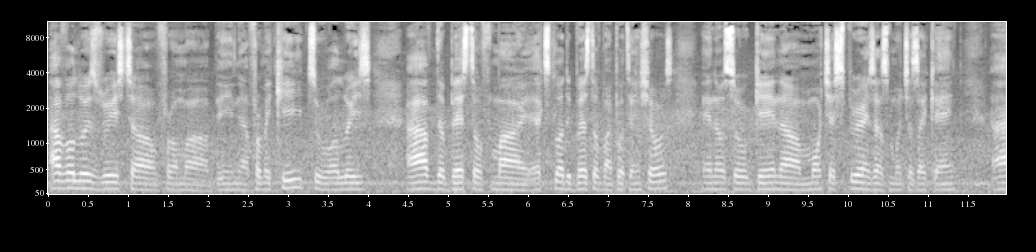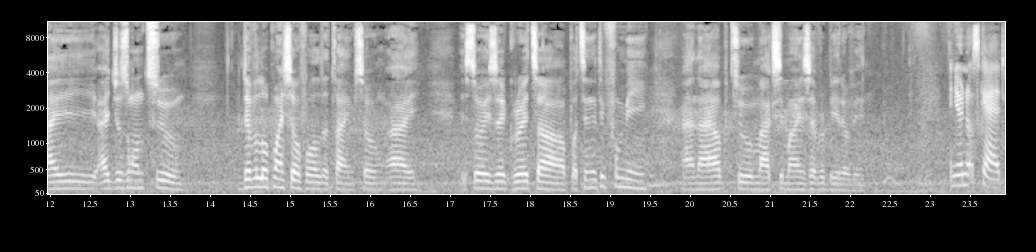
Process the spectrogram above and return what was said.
I've always wished uh, from uh, being uh, from a kid to always have the best of my explore the best of my potentials and also gain uh, much experience as much as I can. I I just want to develop myself all the time. So I So it's a great uh, opportunity for me, and I hope to maximize every bit of it. And you're not scared?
